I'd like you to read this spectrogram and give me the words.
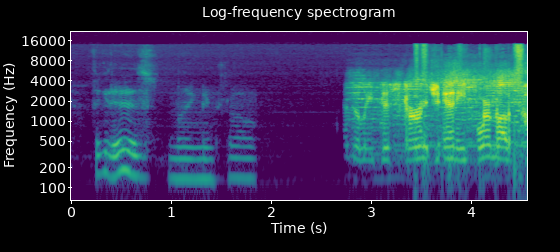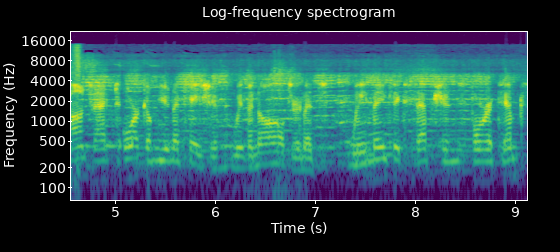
I think it is mind control heavily discourage any form of contact or communication with an alternate. We make exceptions for attempts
